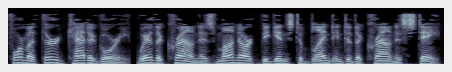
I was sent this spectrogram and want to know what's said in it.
form a third category, where the Crown as monarch begins to blend into the Crown as state.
